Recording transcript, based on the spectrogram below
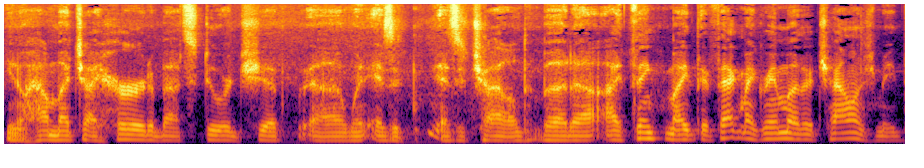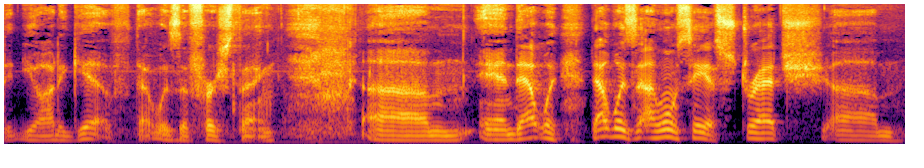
you know, how much I heard about stewardship uh, when as a as a child, but uh, I think my the fact my grandmother challenged me that you ought to give. That was the first thing, um, and that was that was I won't say a stretch. Um,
